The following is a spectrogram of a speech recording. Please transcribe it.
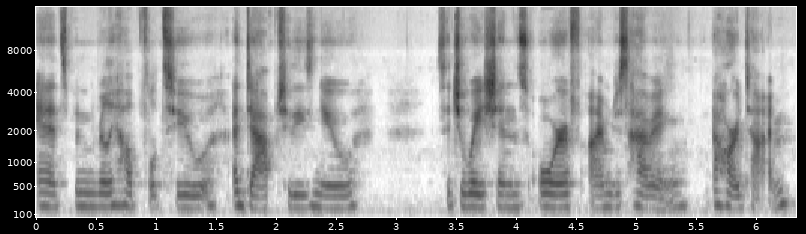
and it's been really helpful to adapt to these new situations or if I'm just having a hard time.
